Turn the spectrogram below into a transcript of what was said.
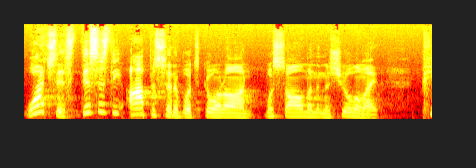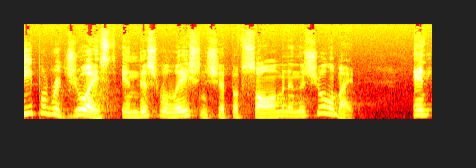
Watch this. This is the opposite of what's going on with Solomon and the Shulamite. People rejoiced in this relationship of Solomon and the Shulamite, and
